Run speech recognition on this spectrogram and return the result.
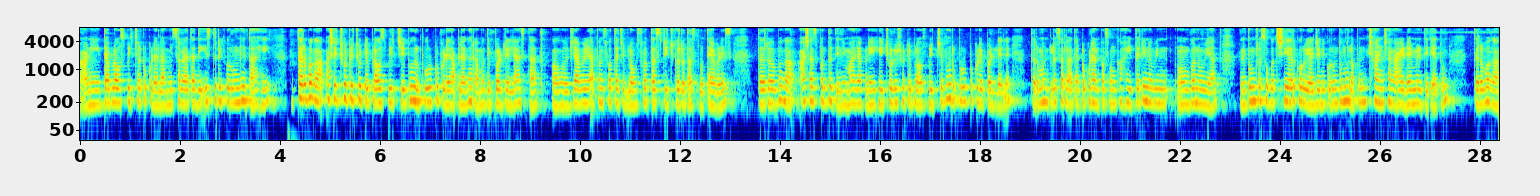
आणि त्या ब्लाऊज पीसच्या तुकड्याला मी सगळ्यात आधी इस्त्री करून घेत आहे. तर बघा असे छोटे छोटे ब्लाऊज पीसचे भरपूर तुकडे आपल्या घरामध्ये पडलेले असतात. ज्यावेळी आपण स्वतःचे ब्लाऊज स्वतः स्टिच करत असतो त्यावेळेस. तर बघा अशाच पद्धतीने माझ्याकडे हे छोटे छोटे ब्लाऊज पीसचे भरपूर तुकडे पडलेले. तर म्हटलं चला त्या तुकड्यांपासून काहीतरी नवीन बनवूयात आणि तुमच्यासोबत शेअर करूया जेणेकरून तुम्हाला पण छान छान आयडिया मिळतील यातून. तर बघा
